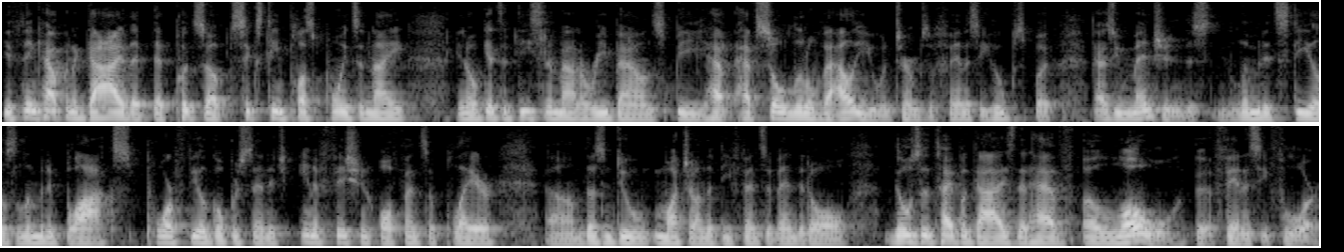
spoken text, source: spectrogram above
you think how can a guy that, that puts up 16 plus points a night, you know, gets a decent amount of rebounds, be have, have so little value in terms of fantasy hoops. But as you mentioned, this limited steals, limited blocks, poor field goal percentage, inefficient offensive player, um, doesn't do much on the defensive end at all. Those are the type of guys that have a low uh, fantasy floor.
